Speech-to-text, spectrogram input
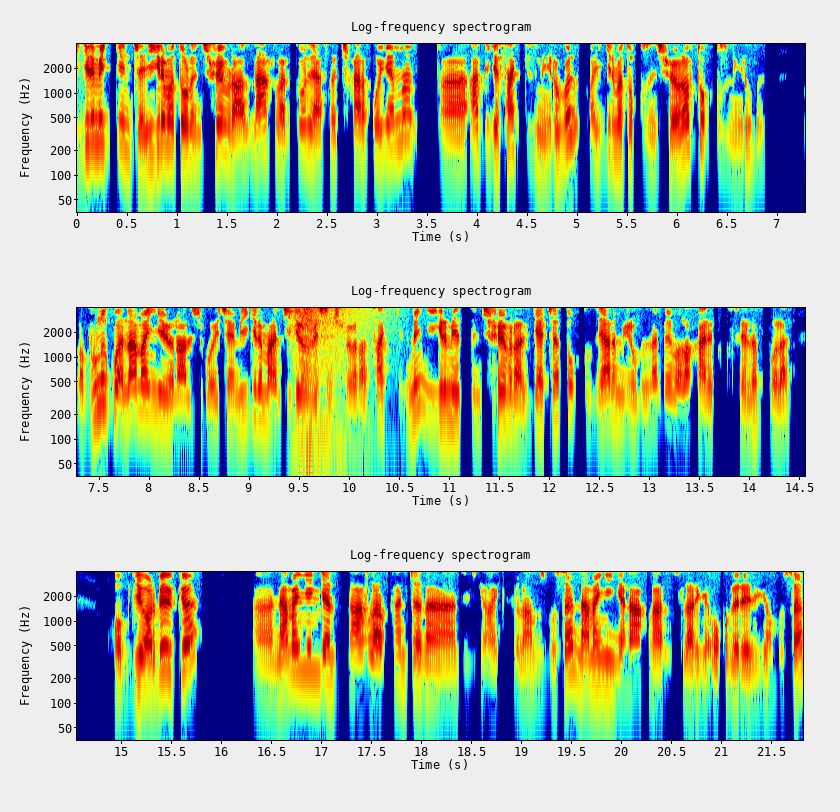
yigirma ikkinchi yigirma to'rtinchi fevral narxlar ko'ryapsizlar chiqarib qo'yganman. Atiga sakkiz ming rubl va yigirma to'qqizinchi fevral to'qqiz ming rubl. Va vunuk va namangan yo'nalishi bo'yicha ham yigirmanchi yigirma beshinchi fevral sakkiz ming yigirma yettinchi fevralgacha to'qqiz yarim ming rubldan bemalol xarid qilsanglar bo'ladi. Ho'p diyorbek uka namanganga narxlar qanchadan deydigan aka ukalarimiz bo'lsa namanganga narxlarni sizlarga o'qib beradigan bo'lsam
